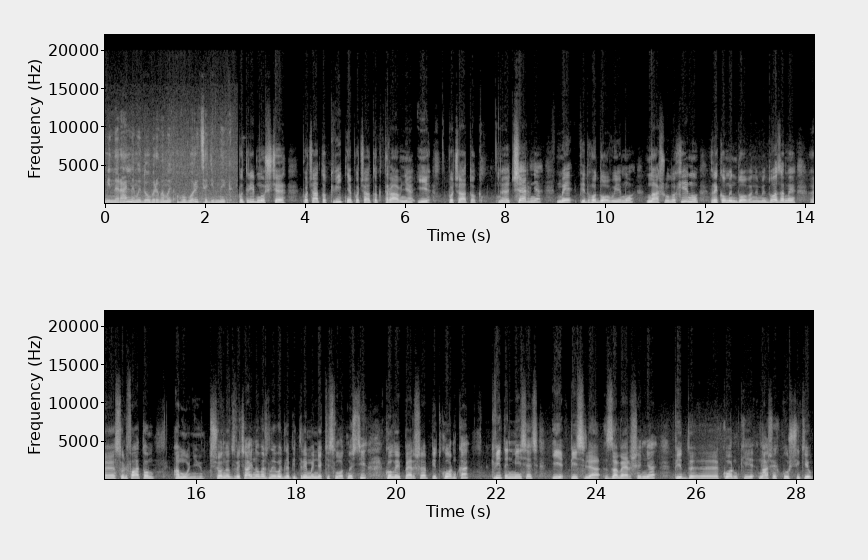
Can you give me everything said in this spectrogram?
мінеральними добривами, говорить садівник. Потрібно ще початок квітня, початок травня і початок е, червня ми підгодовуємо нашу лохину рекомендованими дозами е, сульфатом амонію, що надзвичайно важливо для підтримання кислотності, коли перша підкормка. Квітень місяць, і після завершення підкормки наших кущиків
